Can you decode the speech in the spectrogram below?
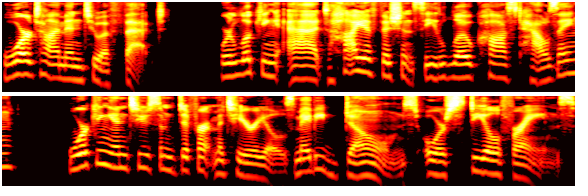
wartime into effect. We're looking at high efficiency, low cost housing working into some different materials, maybe domes or steel frames.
